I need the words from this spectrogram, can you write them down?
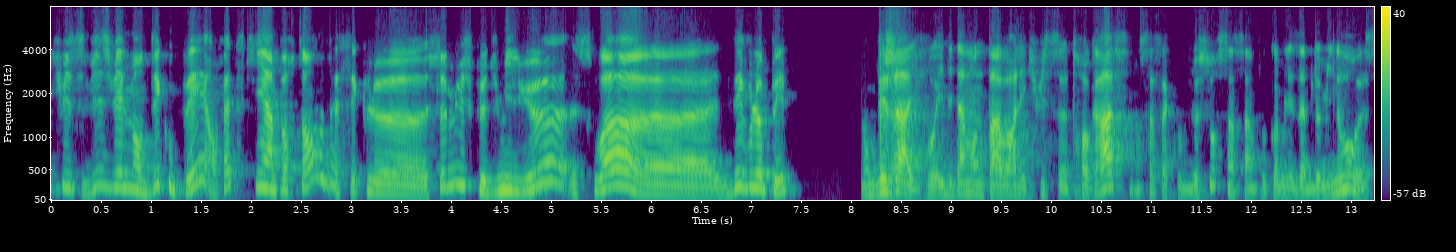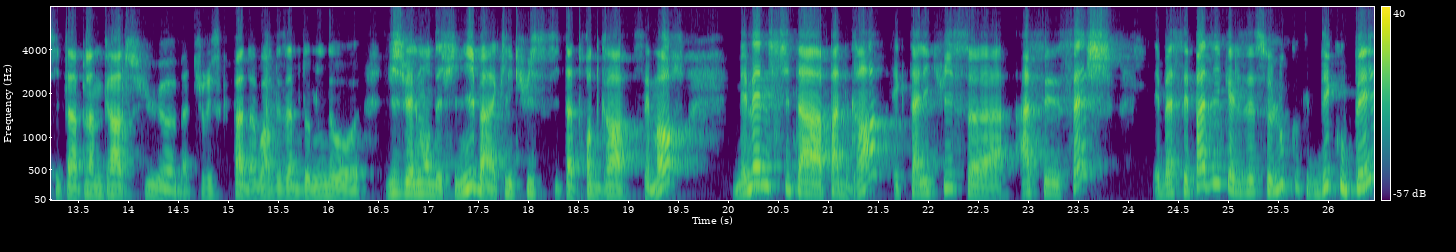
cuisses visuellement découpées, en fait, ce qui est important, bah, c'est que le, ce muscle du milieu soit euh, développé. Donc déjà, il faut évidemment ne pas avoir les cuisses trop grasses. ça, ça coule de source. Hein. C'est un peu comme les abdominaux. Si tu as plein de gras dessus, bah, tu risques pas d'avoir des abdominaux visuellement définis. Bah, avec les cuisses, si tu as trop de gras, c'est mort. Mais même si tu n'as pas de gras et que tu as les cuisses assez sèches, eh ben c'est pas dit qu'elles aient ce look découpé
